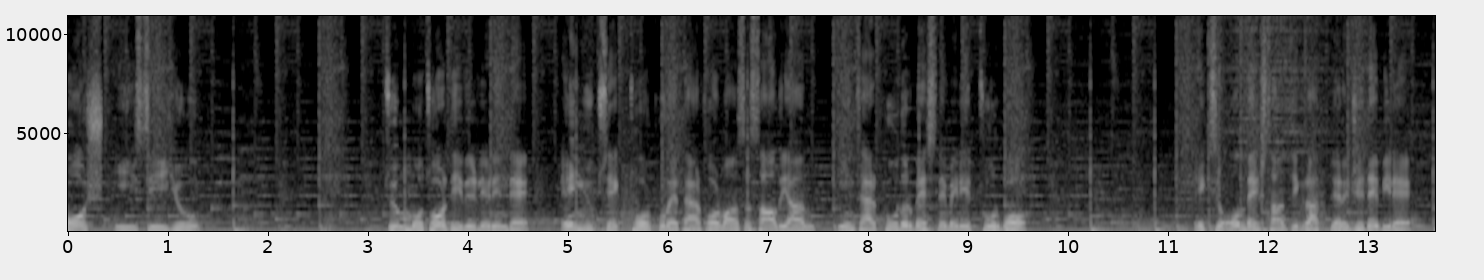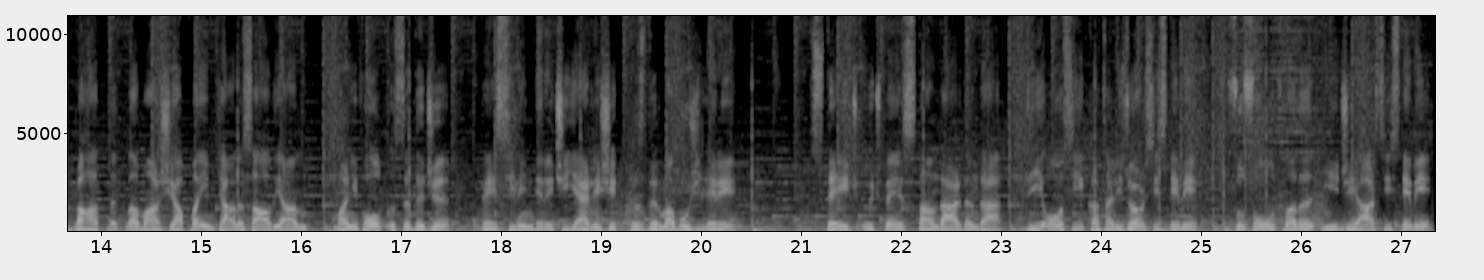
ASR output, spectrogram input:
Bosch ECU, tüm motor devirlerinde en yüksek torku ve performansı sağlayan intercooler beslemeli turbo, eksi 15 santigrat derecede bile rahatlıkla marş yapma imkanı sağlayan manifold ısıtıcı ve silindir içi yerleşik kızdırma bujileri, Stage 3B standardında DOC katalizör sistemi, su soğutmalı EGR sistemi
